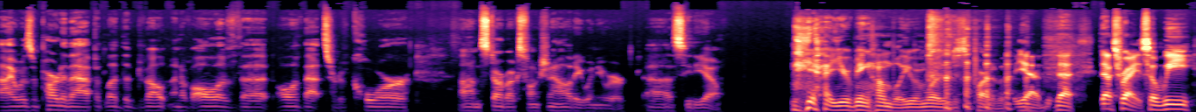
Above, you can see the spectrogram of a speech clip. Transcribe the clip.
I was a part of that, but led the development of all of the all of that sort of core um, Starbucks functionality when you were uh, CDO. Yeah, you're being humble. You were more than just a part of it. But yeah, that that's right. So we,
